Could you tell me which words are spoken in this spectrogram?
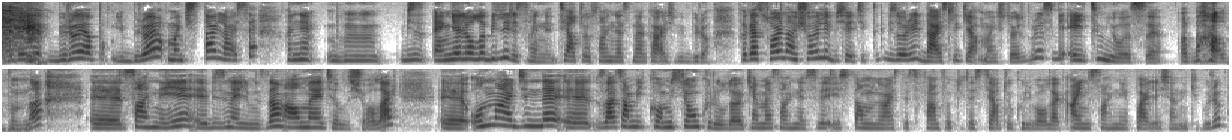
burayı büro yap büro yapmak isterlerse hani m, biz engel olabiliriz hani tiyatro sahnesine karşı bir büro. Fakat sonradan şöyle bir şey çıktık. Biz orayı derslik yapmak istiyoruz. Burası bir eğitim yuvası adı altında. Ee, sahneyi e, bizim elimizden almaya çalışıyorlar. Ee, onun haricinde e, zaten bir komisyon kuruldu. ÖKM sahnesi ve İstanbul Üniversitesi Fen Fakültesi Tiyatro Kulübü olarak aynı sahneyi paylaşan iki grup.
